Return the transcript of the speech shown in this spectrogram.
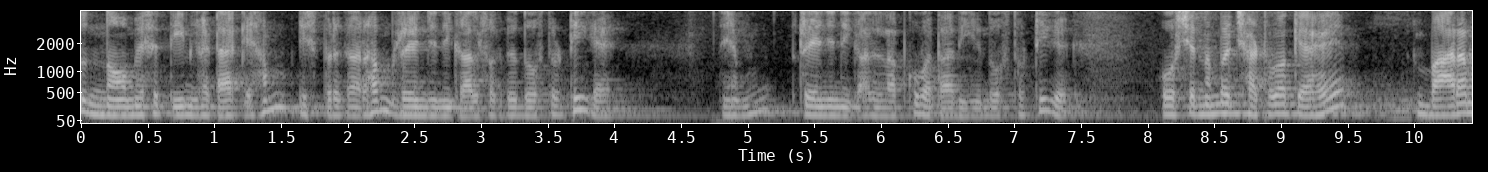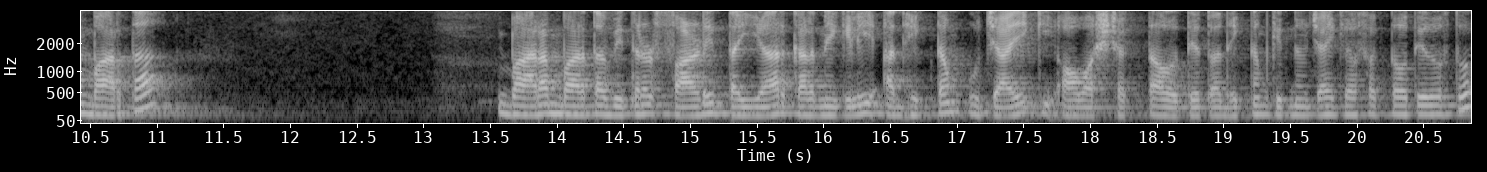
तो नौ में से तीन घटा के हम इस प्रकार हम रेंज निकाल सकते हैं दोस्तों, ठीक है? हम रेंज निकालना आपको बता दिए दोस्तों, ठीक है? क्वेश्चन नंबर छठवा क्या है? बारंबारता बारंबारता वितरण सारणी तैयार करने के लिए अधिकतम ऊंचाई की आवश्यकता होती है। तो अधिकतम कितनी ऊंचाई की आवश्यकता होती है दोस्तों?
